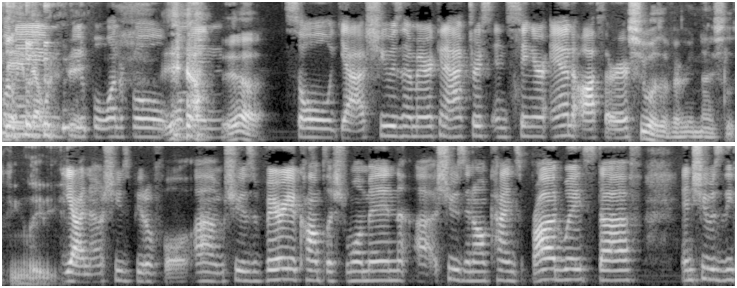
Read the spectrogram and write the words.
beautiful name that would fit. beautiful, wonderful Yeah. woman, Yeah, soul. Yeah, she was an American actress and singer and author. she was a very nice-looking lady. Yeah, no, she's beautiful. Um, she was a very accomplished woman. Uh, she was in all kinds of Broadway stuff, and she was the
